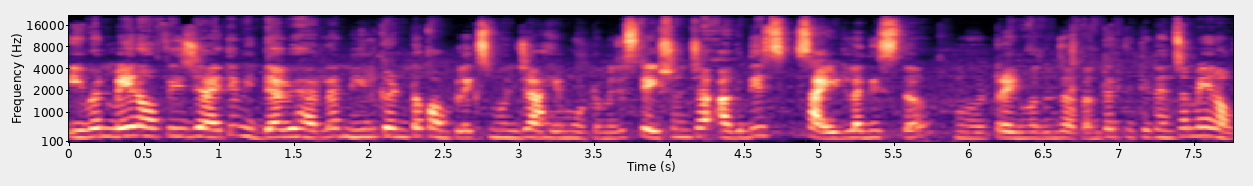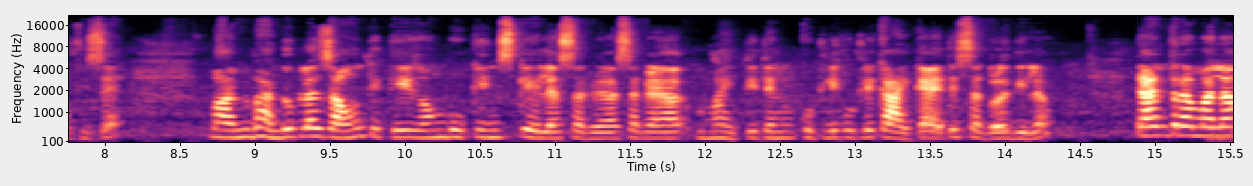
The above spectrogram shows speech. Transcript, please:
इवन मेन ऑफिस जे आहे ते विद्याविहारला नीलकंठ कॉम्प्लेक्स म्हणजे आहे मोठं म्हणजे स्टेशनच्या अगदीच साईडला दिसतं ट्रेनमधून जाताना. तर तिथे त्यांचं मेन ऑफिस आहे. मग आम्ही भांडूपला जाऊन तिथे जाऊन बुकिंग्स केल्या सगळ्या सगळ्या माहिती त्यांनी कुठली कुठली काय काय आहे ते सगळं दिलं. त्यानंतर आम्हाला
